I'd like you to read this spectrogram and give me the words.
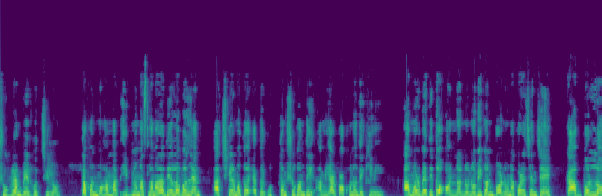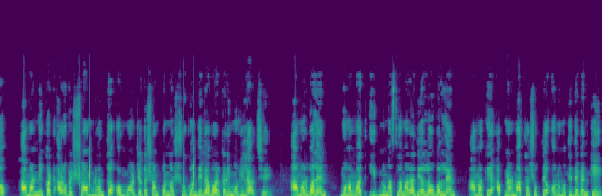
সুগ্রাণ বের হচ্ছিল। তখন মোহাম্মদ ইবনু মাসলামা রাদিয়াল্লাহ বললেন, আজকের মতো এত উত্তম সুগন্ধি আমি আর কখনো দেখিনি। আমর ব্যতীত অন্যান্য নবীগণ বর্ণনা করেছেন যে, কাব বলল, আমার নিকট আরবের সম্ভ্রান্ত ও মর্যাদা সম্পন্ন সুগন্ধি ব্যবহারকারী মহিলা আছে। আমর বলেন, মোহাম্মদ ইবনু মাসলামা রাদিয়াল্লাহ বললেন আমাকে আপনার মাথা শুকতে অনুমতি দেবেন কি?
